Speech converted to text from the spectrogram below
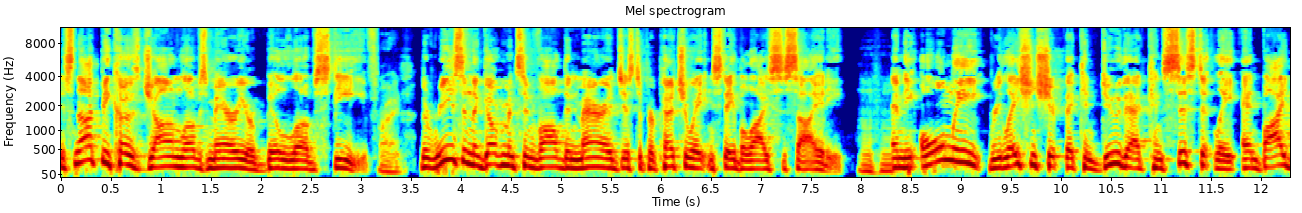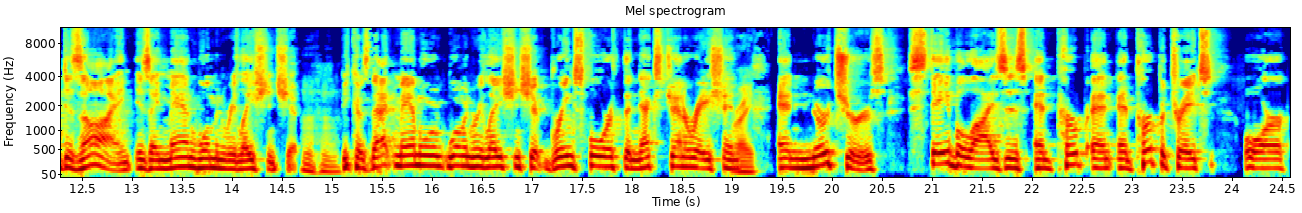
It's not because John loves Mary or Bill loves Steve. Right. The reason the government's involved in marriage is to perpetuate and stabilize society. Mm-hmm. And the only relationship that can do that consistently and by design is a man woman relationship Mm-hmm. because that man woman relationship brings forth the next generation Right. and nurtures, stabilizes, and, perp- and, and perpetrates or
